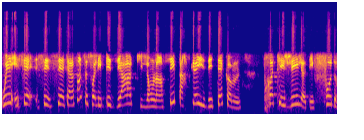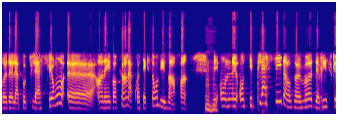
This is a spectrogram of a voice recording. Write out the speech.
Oui, et c'est intéressant que ce soit les pédiatres qui l'ont lancé parce qu'ils étaient comme protégés là, des foudres de la population en invoquant la protection des enfants. Mhm. Mais on, on s'est placé dans un mode risque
